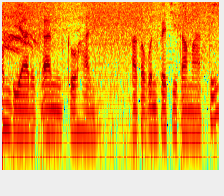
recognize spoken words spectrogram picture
membiarkan Gohan ataupun Vegeta mati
